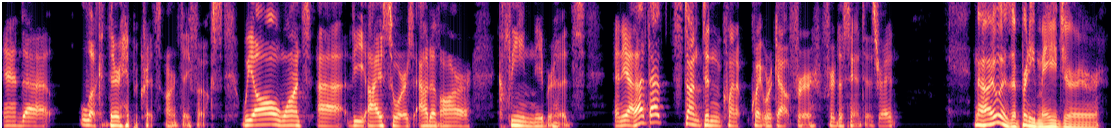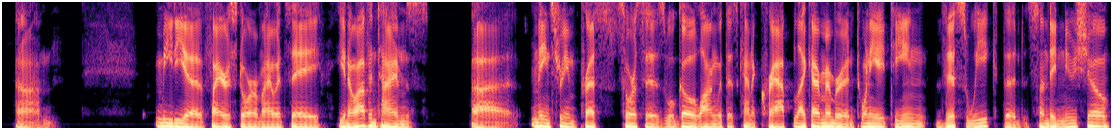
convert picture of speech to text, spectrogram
And, uh, look, they're hypocrites, aren't they, folks? We all want, uh, the eyesores out of our clean neighborhoods. And yeah, that, that stunt didn't quite, quite work out for, for DeSantis, right? No, it was a pretty major um, media firestorm, I would say. You know, oftentimes uh, mainstream press sources will go along with this kind of crap. Like I remember in 2018, this week, the Sunday news show,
